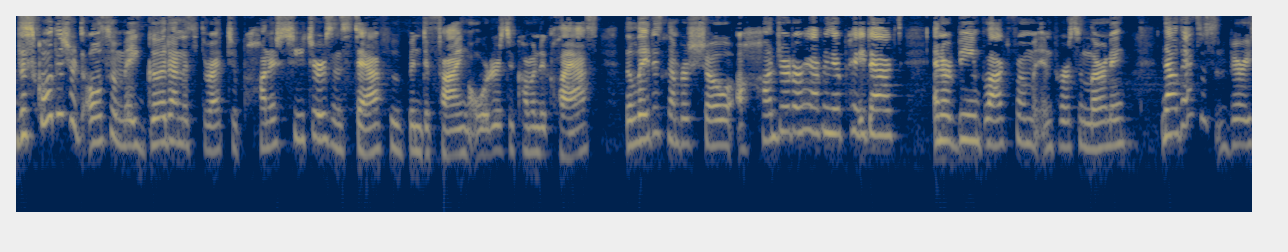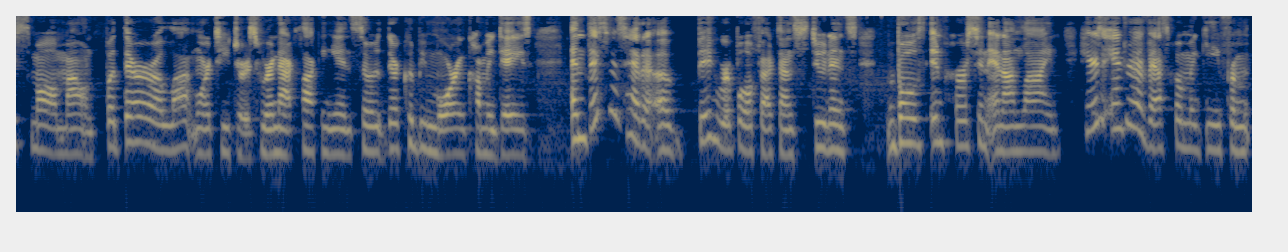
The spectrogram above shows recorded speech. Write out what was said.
The school district also made good on its threat to punish teachers and staff who've been defying orders to come into class. The latest numbers show 100 are having their pay docked and are being blocked from in person learning. Now, that's a very small amount, but there are a lot more teachers who are not clocking in, so there could be more in coming days. And this has had a, a big ripple effect on students, both in person and online. Here's Andrea Vasco McGee from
